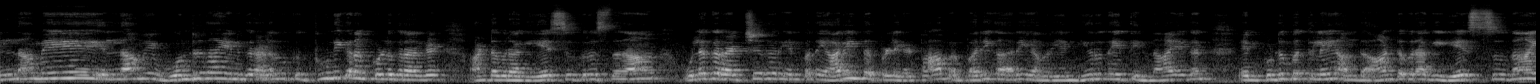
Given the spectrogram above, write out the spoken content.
எல்லாமே எல்லாமே ஒன்றுதான் என்கிற அளவுக்கு துணிகரம் கொள்ளுகிறார்கள். ஆண்டவராக இயேசு கிறிஸ்து தான் உலக ரட்சகர் என்பதை அறிந்த பிள்ளைகள் பாவ பரிகாரி அவர் என் இருதயத்தின் நாயகன் என் குடும்பத்திலே அந்த ஆண்டவராக இயேசு தான்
